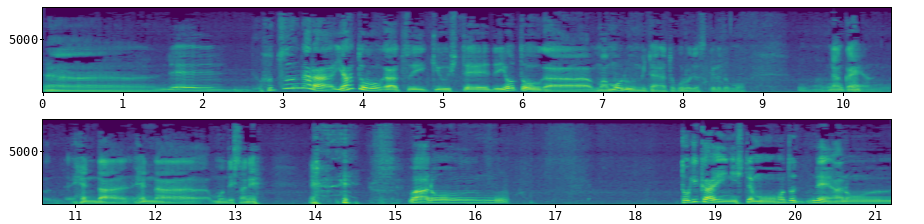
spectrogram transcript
うんで、普通なら野党が追及して、で、与党が守るみたいなところですけれども、なんか変な、変なもんでしたね。まあ、あの、都議会にしても、本当ね、あの、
